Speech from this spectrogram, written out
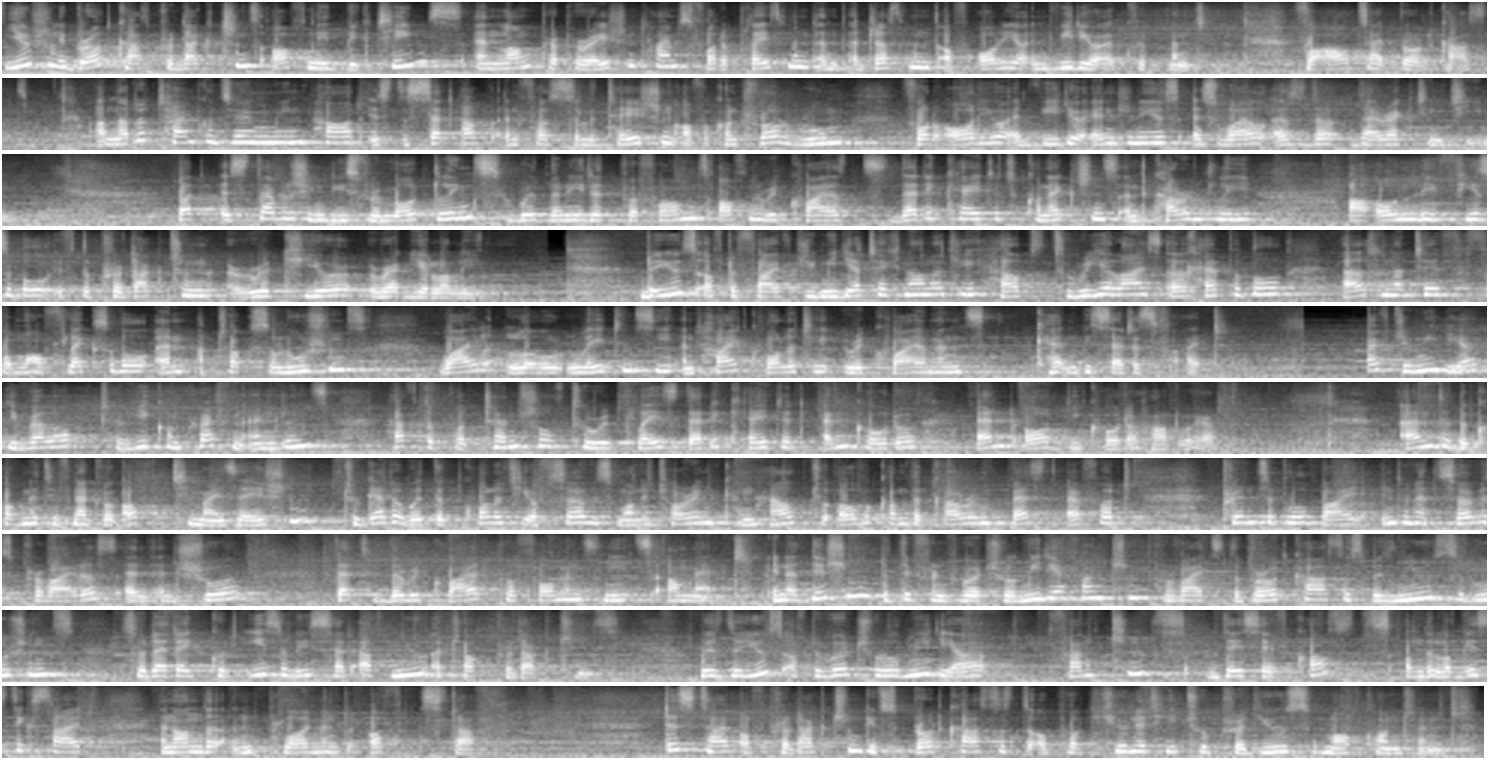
Usually broadcast productions often need big teams and long preparation times for the placement and adjustment of audio and video equipment for outside broadcasts. Another time-consuming part is the setup and facilitation of a control room for the audio and video engineers as well as the directing team. But establishing these remote links with the needed performance often requires dedicated connections and currently are only feasible if the production recur regularly. The use of the 5G media technology helps to realize a capable alternative for more flexible and ad hoc solutions while low latency and high quality requirements can be satisfied. 5G media developed V-compression engines have the potential to replace dedicated encoder and or decoder hardware and the cognitive network optimization, together with the quality of service monitoring, can help to overcome the current best effort principle by Internet service providers and ensure that the required performance needs are met. In addition, the different virtual media function provides the broadcasters with new solutions so that they could easily set up new ad hoc productions. With the use of the virtual media functions, they save costs on the logistics side and on the employment of staff. This type of production gives broadcasters the opportunity to produce more content.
